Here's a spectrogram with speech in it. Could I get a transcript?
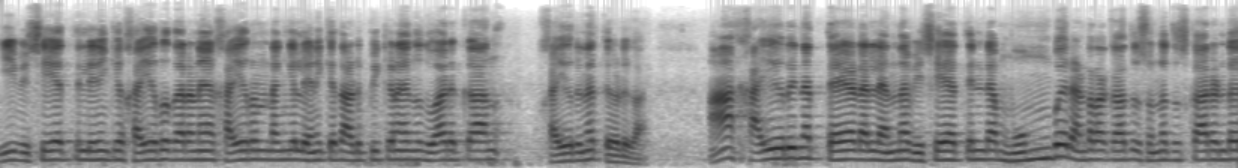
ഈ വിഷയത്തിൽ എനിക്ക് ഹൈറ് തരണേ ഹൈറുണ്ടെങ്കിൽ എനിക്കത് അടുപ്പിക്കണേ എന്ന് ദ്വാരക്കാന്ന്. ഹൈറിനെ തേടുക. ആ ഹൈറിനെ തേടൽ എന്ന വിഷയത്തിന്റെ മുമ്പ് രണ്ടറക്കാത്ത് സുന്നത്ത് നിസ്കാരമുണ്ട്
